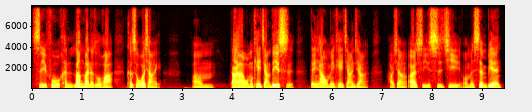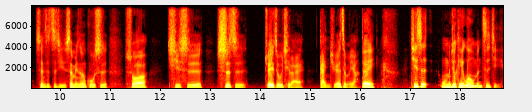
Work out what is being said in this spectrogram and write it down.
是一幅很浪漫的图画。可是我想，嗯，当然我们可以讲历史，等一下我们也可以讲讲，好像二十一世纪我们身边甚至自己生命中的故事，说其实狮子追逐起来感觉怎么样？对，其实我们就可以问我们自己。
